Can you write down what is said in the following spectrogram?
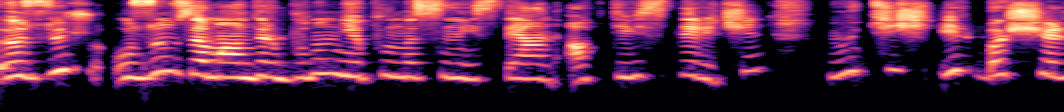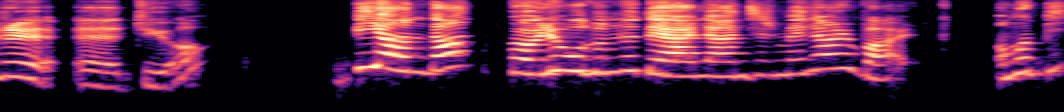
özür uzun zamandır bunun yapılmasını isteyen aktivistler için müthiş bir başarı e, diyor. Bir yandan böyle olumlu değerlendirmeler var. Ama bir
